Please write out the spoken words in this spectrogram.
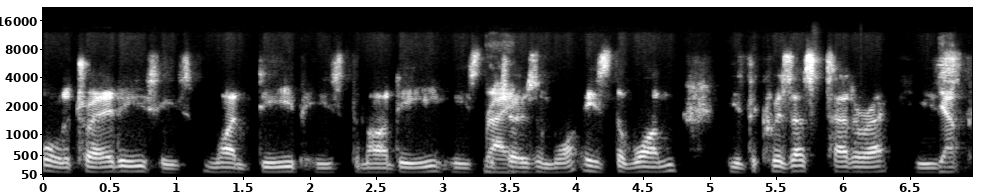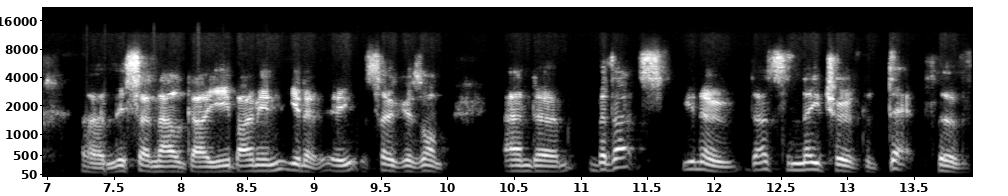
Paul Atreides, he's Muad'Dib, he's the Mahdi, he's the right. chosen one, he's the one, he's the Kwisatz Haderach, he's yep. uh, Lisan al. I mean, you know, it, so it goes on. And um, but that's you know that's the nature of the depth of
